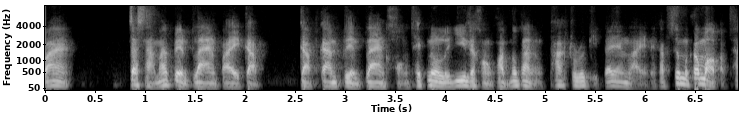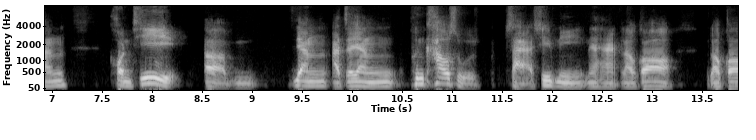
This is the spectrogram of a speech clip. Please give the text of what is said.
ว่าจะสามารถเปลี่ยนแปลงไปกับกับการเปลี่ยนแปลงของเทคโนโลยีและของความต้องการของภาคธุรกิจได้อย่างไรนะครับ ซึ่งมันก็เหมาะกับทั้งคนที่ยังอาจจะยังเพิ่งเข้าสู่สายอาชีพนี้นะฮะแล้วก็แล้วก็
